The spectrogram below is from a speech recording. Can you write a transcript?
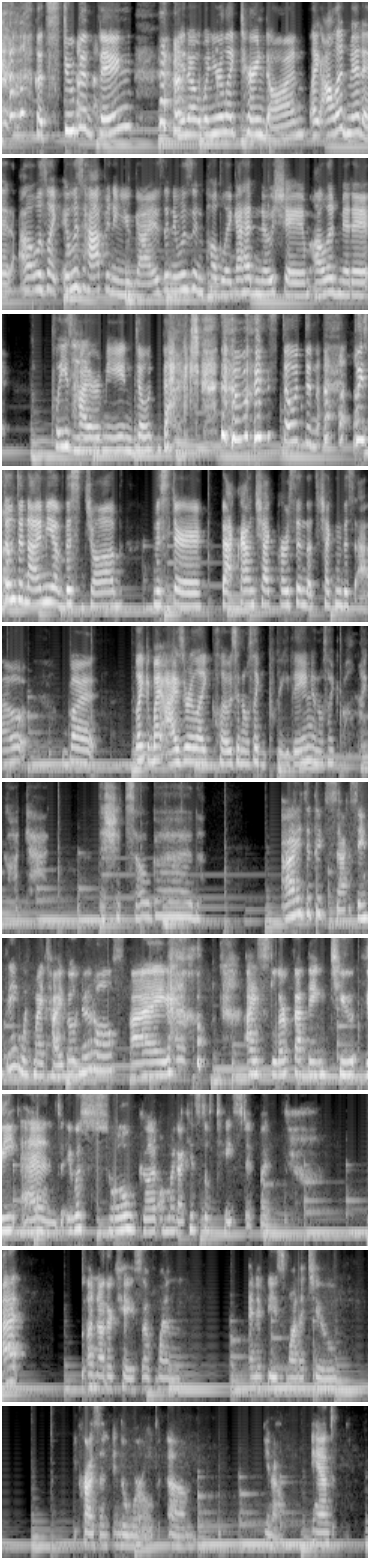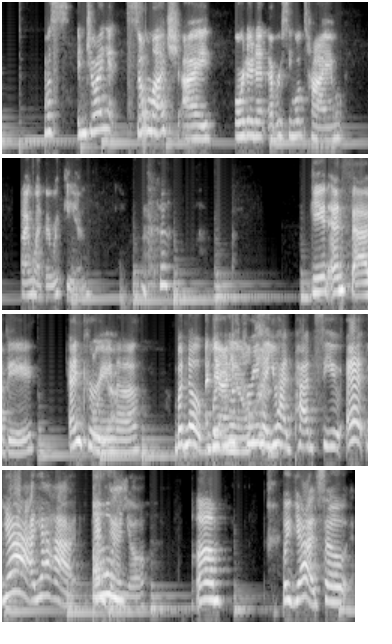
that stupid thing. You know, when you're like turned on. Like I'll admit it. I was like, it was happening, you guys, and it was in public. I had no shame. I'll admit it please hire me and don't back please don't deny please don't deny me of this job mr background check person that's checking this out but like my eyes were like closed and i was like breathing and i was like oh my god cat this shit's so good I did the exact same thing with my Thai boat noodles. I I slurped that thing to the end. It was so good. Oh my god, I can still taste it. But that another case of when NFBs wanted to be present in the world. Um, you know, and I was enjoying it so much. I ordered it every single time, and I went there with Gian. Gian and Fabi and Karina. But no, And with, with Karina, you had Pad See Eh, yeah, yeah. And Oh, Daniel. Um, but yeah, so uh,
